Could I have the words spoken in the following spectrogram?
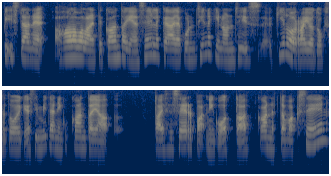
pistää ne halvalla näiden kantajien selkää, ja kun siinäkin on siis kilorajoitukset oikeasti, mitä niin kuin kantaja tai se serpa niin kuin ottaa kannettavakseen,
